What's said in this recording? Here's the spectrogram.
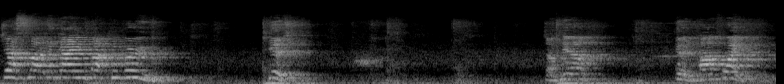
Just like the game Buckaroo. Good. Jump it up. Good. Halfway.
